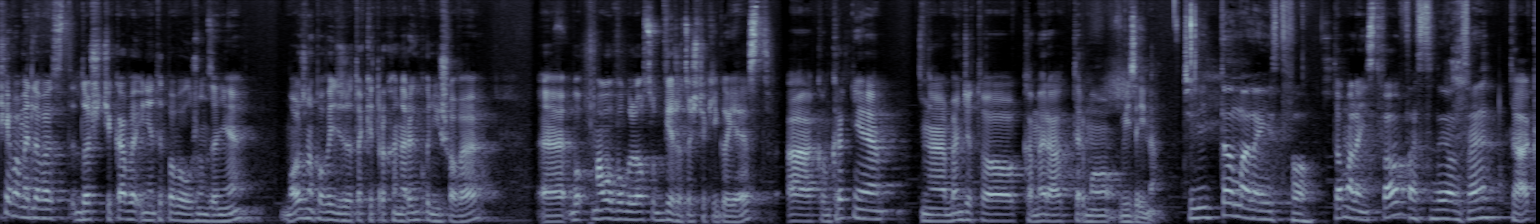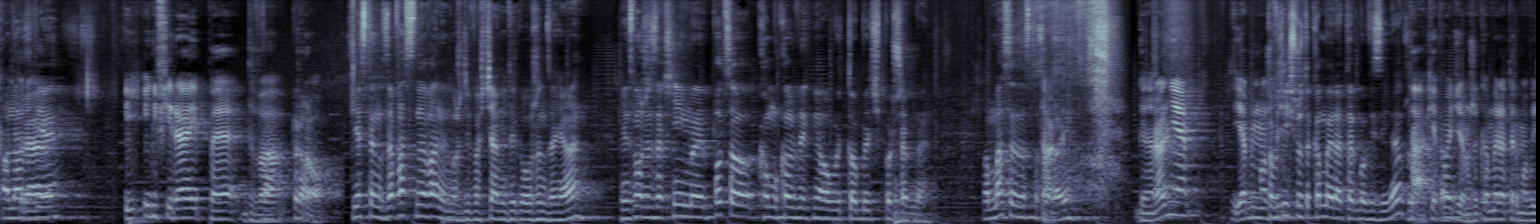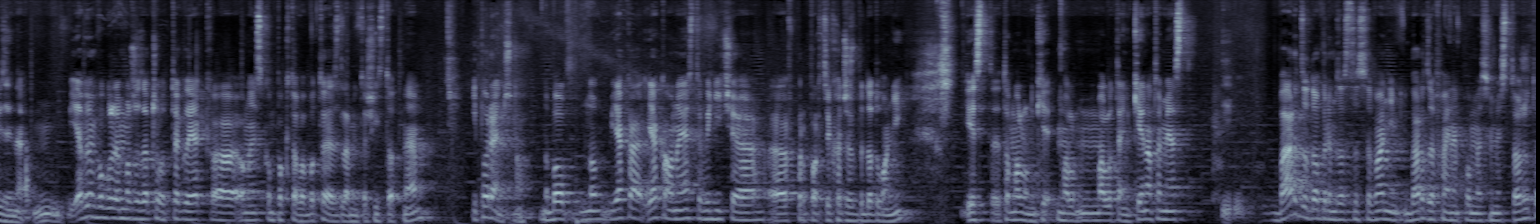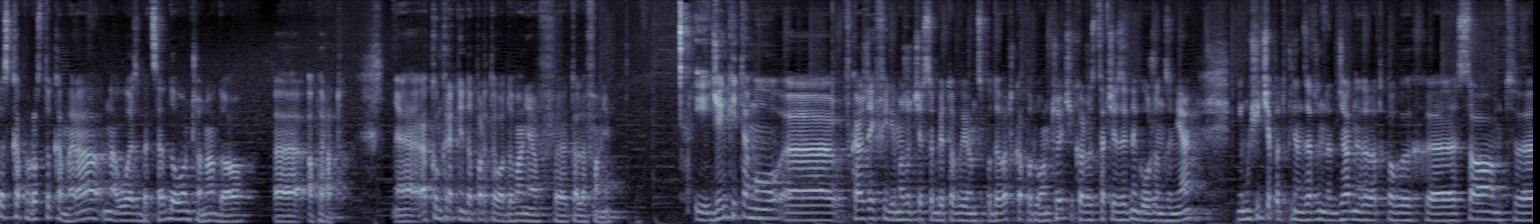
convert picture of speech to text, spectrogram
Dzisiaj mamy dla Was dość ciekawe i nietypowe urządzenie. Można powiedzieć, że takie trochę na rynku niszowe, e, bo mało w ogóle osób wie, że coś takiego jest, a konkretnie e, będzie to kamera termowizyjna. Czyli to maleństwo. To maleństwo, Fascynujące. tak, O nazwie Infiray P2 Pro. Jestem zafascynowany możliwościami tego urządzenia, więc może zacznijmy, po co komukolwiek miałoby to być potrzebne. Mam masę zastosowań. Generalnie ja bym może... Powiedzieliśmy, że to kamera termowizyjna? Tak, ja powiedziałem, że kamera termowizyjna. Mm, Ja bym w ogóle może zaczął od tego, jaka ona jest kompaktowa, bo to jest dla mnie też istotne. I poręczna. No bo no, jaka, jaka ona jest, to widzicie e, w proporcji chociażby do dłoni. Jest to malunkie, mal, maluteńkie, natomiast bardzo dobrym zastosowaniem i bardzo fajnym pomysłem jest to, że to jest po prostu kamera na USB-C dołączona do e, aparatu, e, a konkretnie do portu ładowania w telefonie. I dzięki temu e, w każdej chwili możecie sobie to wyjąć z pudełeczka, podłączyć i korzystacie z jednego urządzenia. Nie musicie podpinać żadnych, żadnych dodatkowych e,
